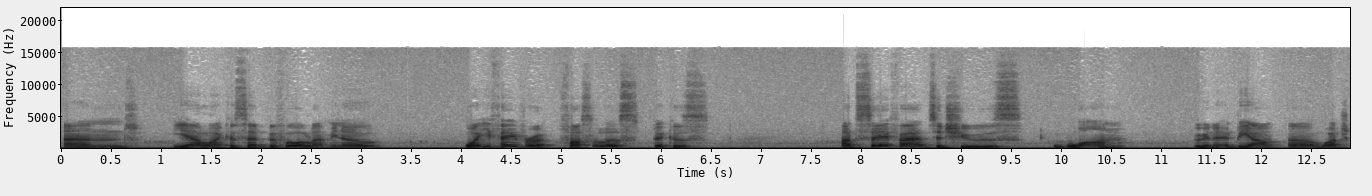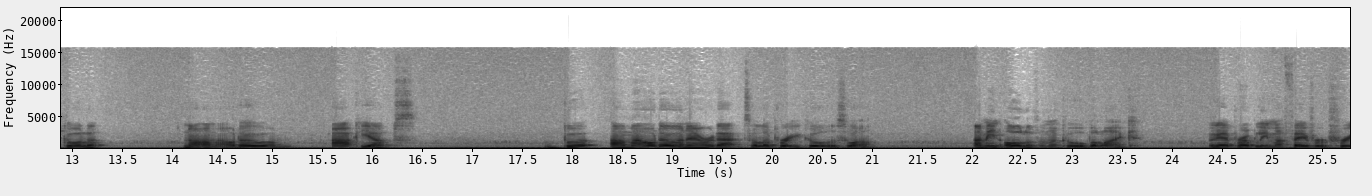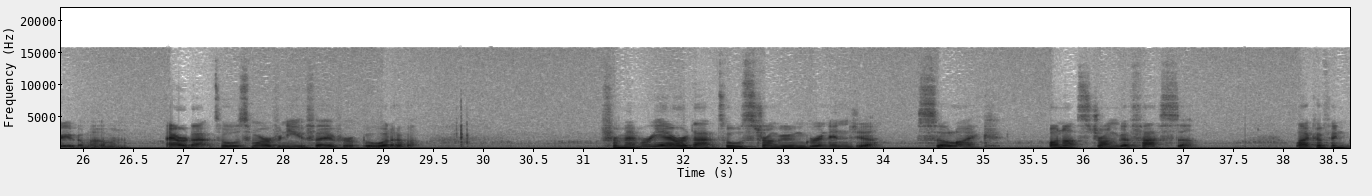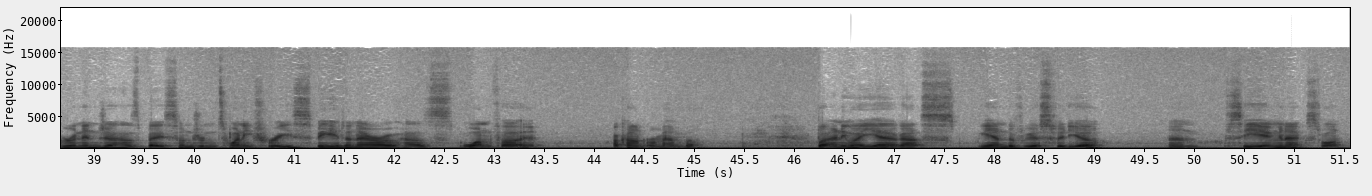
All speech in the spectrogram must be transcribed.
And yeah, like I said before, let me know what your favourite fossil is, because I'd say if I had to choose one, then it'd be um, um what? Not Armaldo, um Archeops. But Armaldo and Aerodactyl are pretty cool as well. I mean all of them are cool, but like they're probably my favourite three at the moment. Aerodactyl is more of a new favourite, but whatever. From memory, Aerodactyl is stronger than Greninja. So like, or not stronger, faster. Like I think Greninja has base 123 speed and Arrow has 130. I can't remember. But anyway, yeah, that's the end of this video. And see you in the next one.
